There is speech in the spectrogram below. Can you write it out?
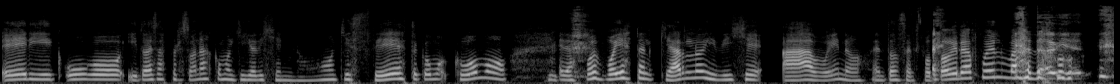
Eric, Hugo y todas esas personas como que yo dije, no, ¿qué es esto? ¿Cómo? ¿Cómo? Y después voy a stalkearlo y dije, ah, bueno, entonces el fotógrafo es el malo. Está bien.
